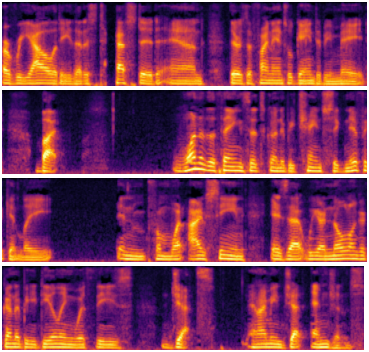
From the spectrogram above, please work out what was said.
a reality that is tested and there's a financial gain to be made. But one of the things that's going to be changed significantly in from what I've seen is that we are no longer going to be dealing with these jets, and I mean jet engines.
